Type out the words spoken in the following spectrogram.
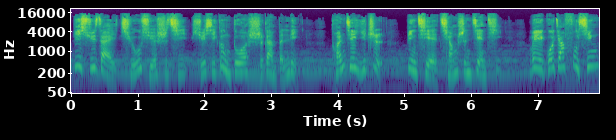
必须在求学时期学习更多实干本领，团结一致，并且强身健体，为国家复兴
